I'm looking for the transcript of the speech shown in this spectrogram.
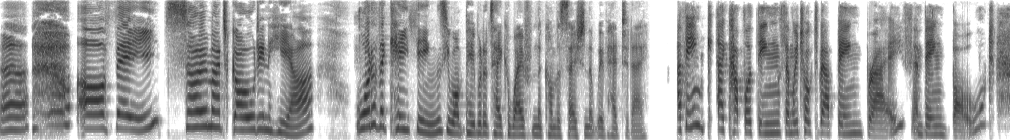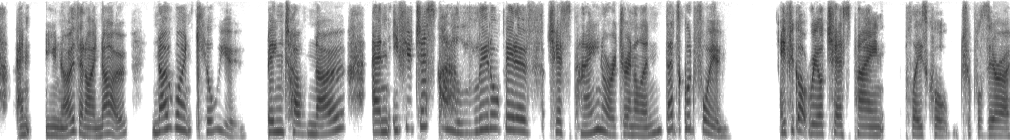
oh, Fi, so much gold in here. What are the key things you want people to take away from the conversation that we've had today? I think a couple of things, and we talked about being brave and being bold. And you know that I know no won't kill you. being told no. And if you've just got a little bit of chest pain or adrenaline, that's good for you. If you've got real chest pain, please call triple zero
